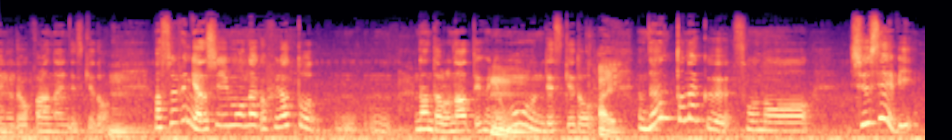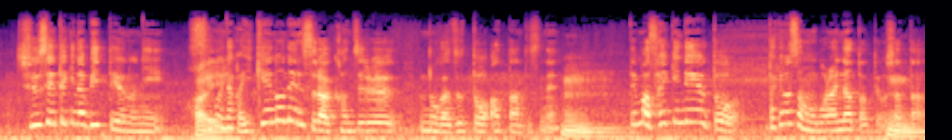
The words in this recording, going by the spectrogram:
いのでわからないんですけど、うん、まあ、そういうふうに私もなんかフラットなんだろうなっていうふうに思うんですけど、うん。はい、なんとなくその中性美中性的な美っていうのにすごいなんか畏敬の念すら感じるのがずっとあったんですね、うん、でまあ最近で言うと竹野さんもご覧になったっておっしゃった、うん、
